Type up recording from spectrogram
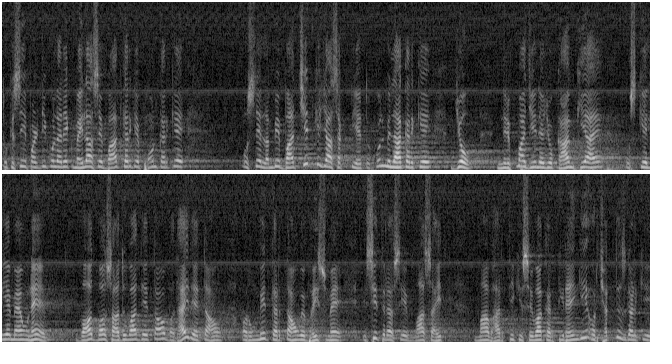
तो किसी पर्टिकुलर एक महिला से बात करके, फ़ोन करके, उससे लंबी बातचीत की जा सकती है। तो कुल मिलाकर के जो निरुपमा जी ने जो काम किया है, उसके लिए मैं उन्हें बहुत बहुत साधुवाद देता हूँ, बधाई देता हूँ और उम्मीद करता हूँ वे भविष्य में इसी तरह से माँ साहित्य माँ भारती की सेवा करती रहेंगी और छत्तीसगढ़ की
